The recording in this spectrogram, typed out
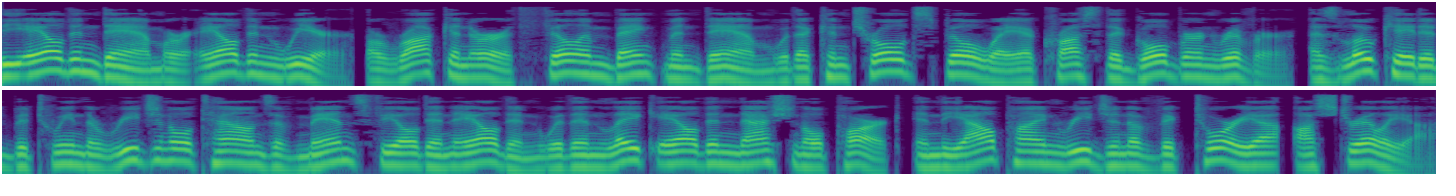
The Eildon Dam or Eildon Weir, a rock and earth fill embankment dam with a controlled spillway across the Goulburn River, is located between the regional towns of Mansfield and Eildon within Lake Eildon National Park, in the alpine region of Victoria, Australia.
